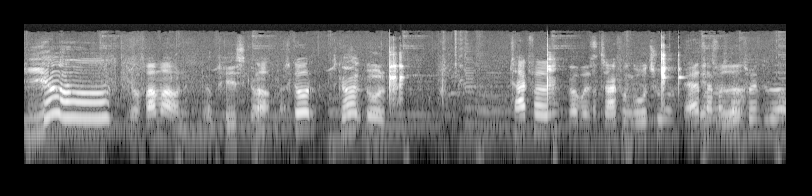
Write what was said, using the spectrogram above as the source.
Jo! Det var fremragende. Det var pisse Nå, godt, mand. skål. Skål! Skål. Tak for øl. Og tak for en god tur. Ja, tak for videre. at du videre.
